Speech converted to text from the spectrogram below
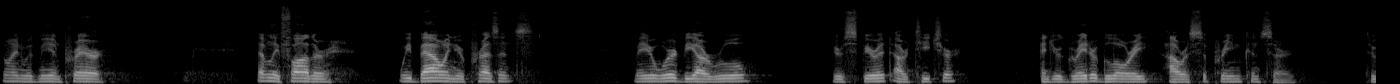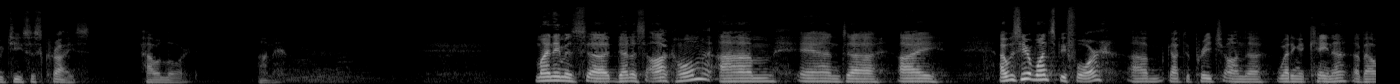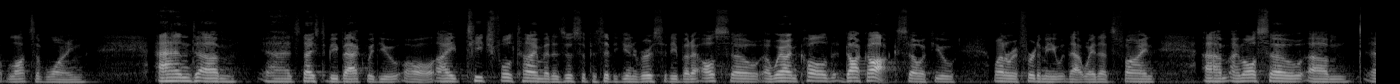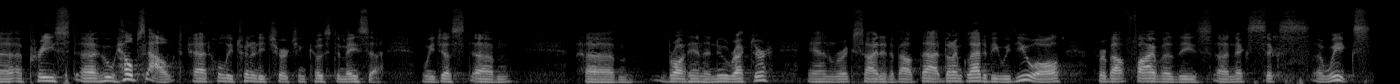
Join with me in prayer. Heavenly Father, we bow in your presence. May your word be our rule, your spirit our teacher, and your greater glory our supreme concern. Through Jesus Christ, our Lord. Amen. My name is uh, Dennis Okholm, um, and uh, I, I was here once before. Um, got to preach on the wedding at Cana about lots of wine. And um, uh, it's nice to be back with you all. I teach full time at Azusa Pacific University, but I also, uh, where I'm called Doc Ock, so if you want to refer to me that way, that's fine. Um, I'm also um, a priest uh, who helps out at Holy Trinity Church in Costa Mesa. We just um, um brought in a new rector, and we're excited about that. But I'm glad to be with you all for about five of these uh, next six uh, weeks.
